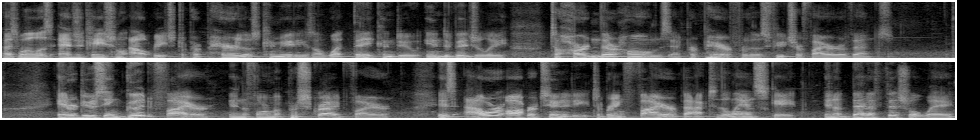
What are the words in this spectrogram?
as well as educational outreach to prepare those communities on what they can do individually to harden their homes and prepare for those future fire events. Introducing good fire in the form of prescribed fire is our opportunity to bring fire back to the landscape in a beneficial way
